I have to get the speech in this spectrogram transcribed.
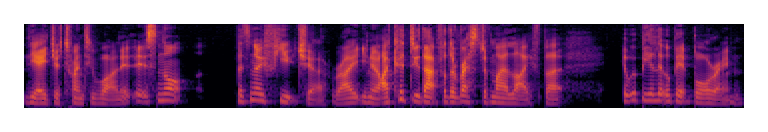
the age of 21, it, it's not, there's no future, right? You know, I could do that for the rest of my life, but it would be a little bit boring.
